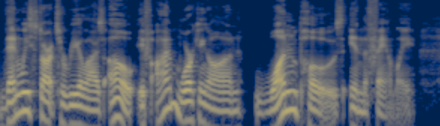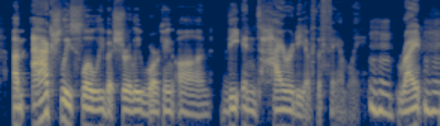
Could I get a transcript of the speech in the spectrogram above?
then we start to realize oh, if I'm working on one pose in the family, I'm actually slowly but surely working on the entirety of the family, mm-hmm. right? Mm-hmm.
